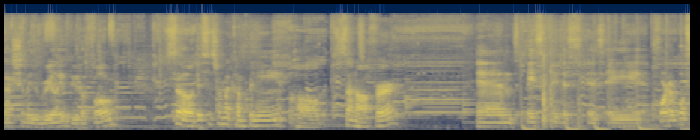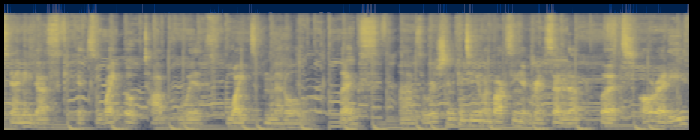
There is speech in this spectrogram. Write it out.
Actually really beautiful. So this is from a company called Sunaofe. And basically this is a portable standing desk. It's white oak top with white metal legs. Um, so we're just gonna continue unboxing it. We're gonna set it up. But already,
